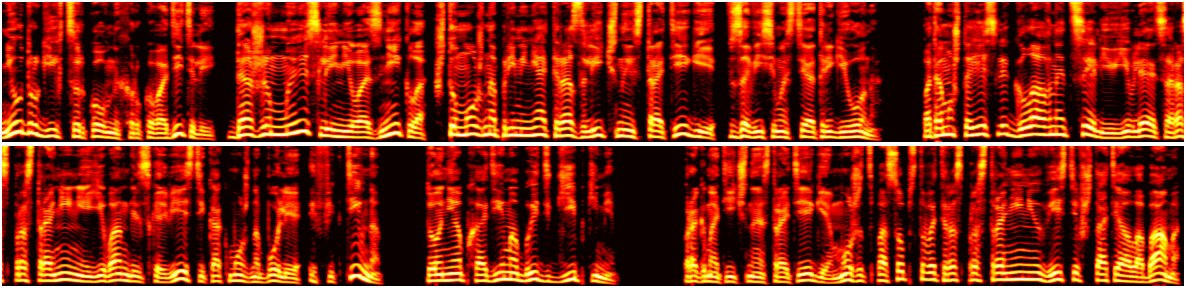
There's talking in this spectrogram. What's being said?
ни у других церковных руководителей даже мысли не возникло, что можно применять различные стратегии в зависимости от региона. Потому что если главной целью является распространение евангельской вести как можно более эффективно, то необходимо быть гибкими. Прагматичная стратегия может способствовать распространению вести в штате Алабама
